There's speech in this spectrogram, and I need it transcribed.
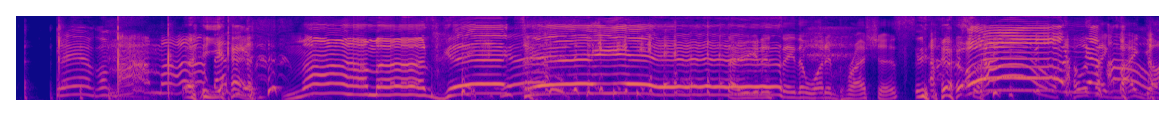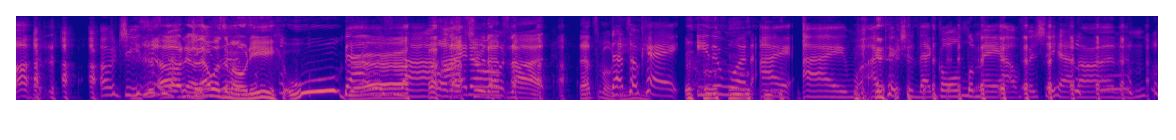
have a mama. That's yeah. you. Mama's good Good. to I thought you were gonna say the one in Precious. oh, I was oh, no. like, my Oh. God. Oh Jesus! Oh no, that wasn't Jesus. Mo'Nique. Ooh, That was not. Oh, that's I true. That's don't- not. That's Mo'Nique. That's okay. Either one, I I I pictured that gold lame outfit she had on, and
